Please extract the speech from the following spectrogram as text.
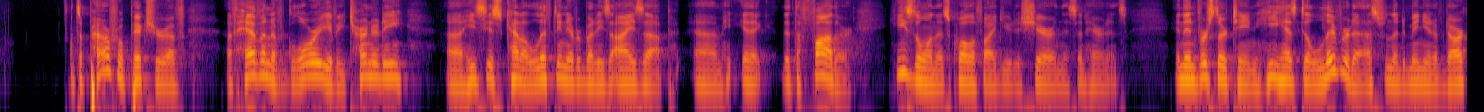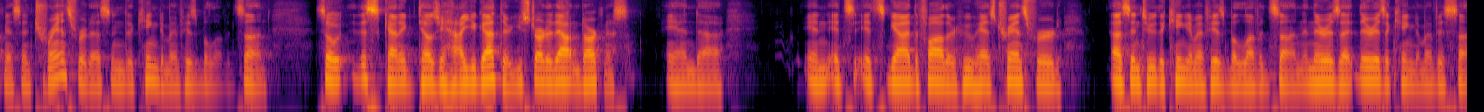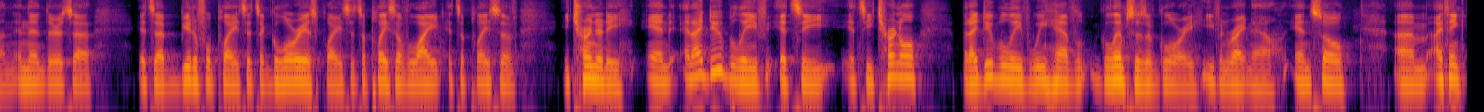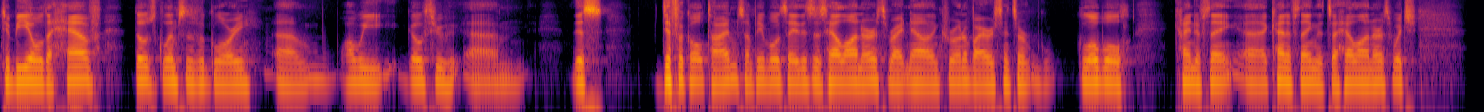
It's a powerful picture of of heaven, of glory, of eternity. Uh, he's just kind of lifting everybody's eyes up. Um, he, that, that the Father, He's the one that's qualified you to share in this inheritance. And then verse 13, He has delivered us from the dominion of darkness and transferred us into the kingdom of His beloved Son. So this kind of tells you how you got there. You started out in darkness, and uh, and it's it's God the Father who has transferred us into the kingdom of His beloved Son. And there is a there is a kingdom of His Son, and then there's a it's a beautiful place. It's a glorious place. It's a place of light. It's a place of eternity. And and I do believe it's a it's eternal, but I do believe we have glimpses of glory even right now. And so um, I think to be able to have those glimpses of glory um, while we go through um, this difficult time, some people would say this is hell on earth right now in coronavirus. It's a global kind of thing, uh, kind of thing that's a hell on earth, which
